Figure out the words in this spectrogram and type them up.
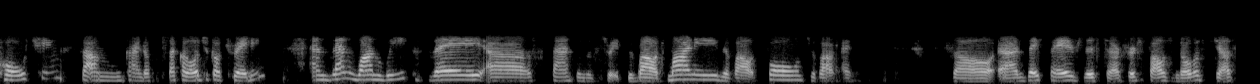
coaching, some kind of psychological training, and then one week they uh, spend in the street without money, without phones, without anything. So and they pay this uh, first thousand dollars just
